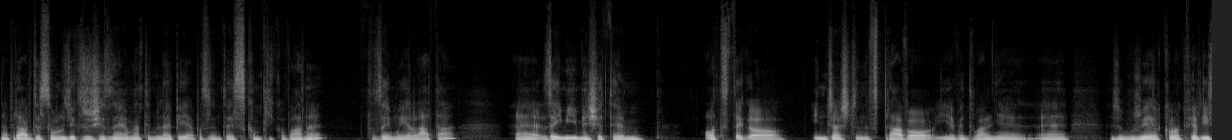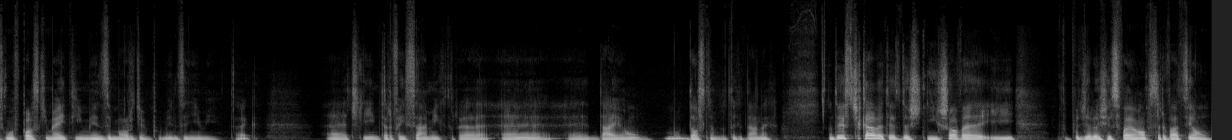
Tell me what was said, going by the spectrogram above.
Naprawdę są ludzie, którzy się znają na tym lepiej, a poza tym to jest skomplikowane, to zajmuje lata. E, zajmijmy się tym od tego ingestion w prawo i ewentualnie, e, że użyję kolokwializmu w polskim IT, międzymordziem pomiędzy nimi, tak? E, czyli interfejsami, które dają dostęp do tych danych. No to jest ciekawe, to jest dość niszowe i tu podzielę się swoją obserwacją.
